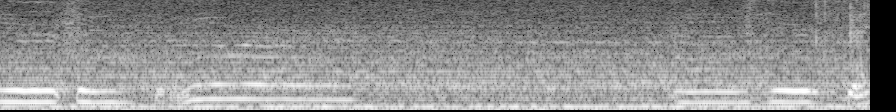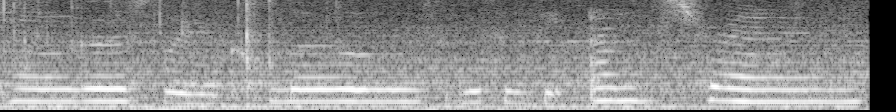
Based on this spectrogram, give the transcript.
here is the mirror. And here's the hangers for your clothes. This is the entrance.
